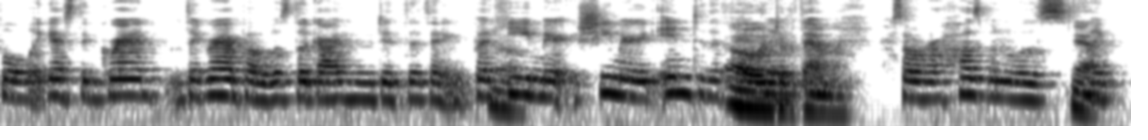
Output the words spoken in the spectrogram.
well, I guess the grand the grandpa was the guy who did the thing, but he oh. mar- she married into the oh, family Oh, into of the them. family. So her husband was Yeah. like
